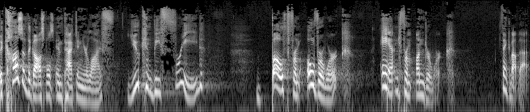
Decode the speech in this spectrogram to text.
because of the gospel's impact in your life, you can be freed both from overwork and from underwork. Think about that.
